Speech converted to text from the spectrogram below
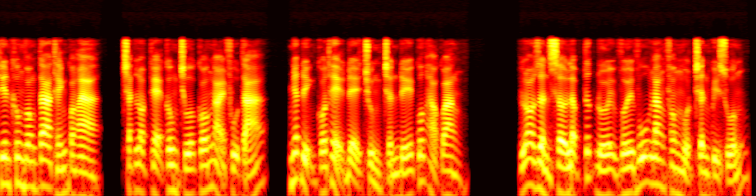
Thiên không vong ta thánh quang à chặt lọt kệ công chúa có ngài phụ tá, nhất định có thể để trùng chấn đế quốc hào quang. Lo dần sờ lập tức đối với vũ lăng phong một chân quỳ xuống.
